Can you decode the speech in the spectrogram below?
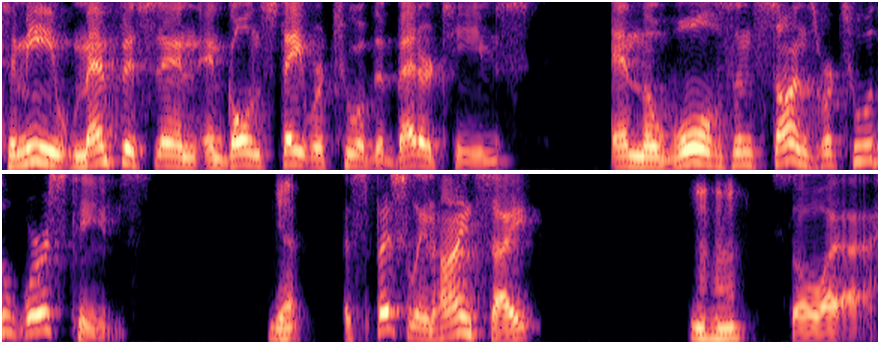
To me, Memphis and, and Golden State were two of the better teams, and the Wolves and Suns were two of the worst teams. Yep. Especially in hindsight. Mm-hmm. So I,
